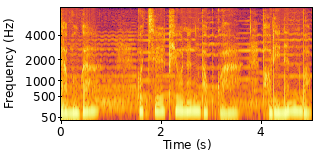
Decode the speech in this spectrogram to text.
나무가 꽃을 피우는 법과 버리는 법,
